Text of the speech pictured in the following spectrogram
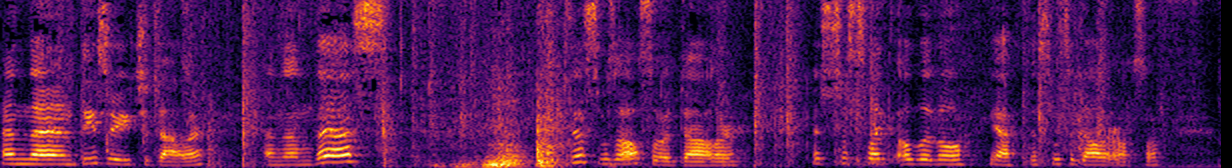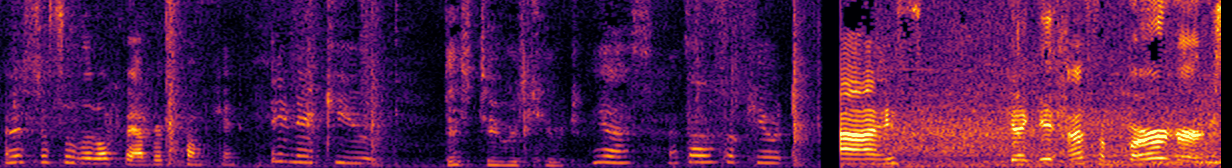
and then these are each a dollar. And then this, this was also a dollar. It's just like a little, yeah, this was a dollar also. And it's just a little fabric pumpkin. Isn't that cute? This too is cute. Yes, I thought it was so cute. Guys, gonna get us some burgers.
